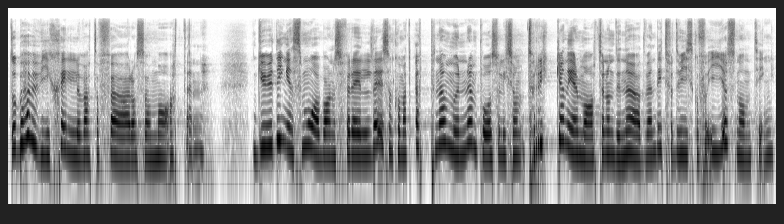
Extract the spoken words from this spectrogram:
då behöver vi själva ta för oss av maten. Gud är ingen småbarnsförälder som kommer att öppna munnen på oss och liksom trycka ner maten om det är nödvändigt för att vi ska få i oss någonting.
